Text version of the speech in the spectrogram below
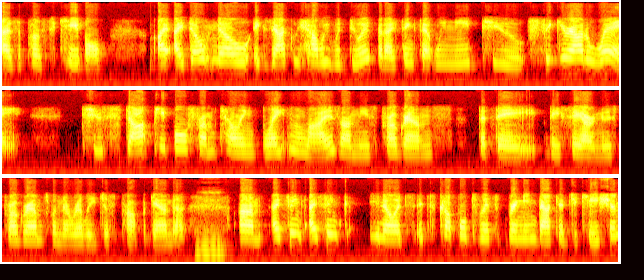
as opposed to cable. I, I don't know exactly how we would do it, but I think that we need to figure out a way to stop people from telling blatant lies on these programs that they they say are news programs when they're really just propaganda. Um, I think I think you know it's it's coupled with bringing back education,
